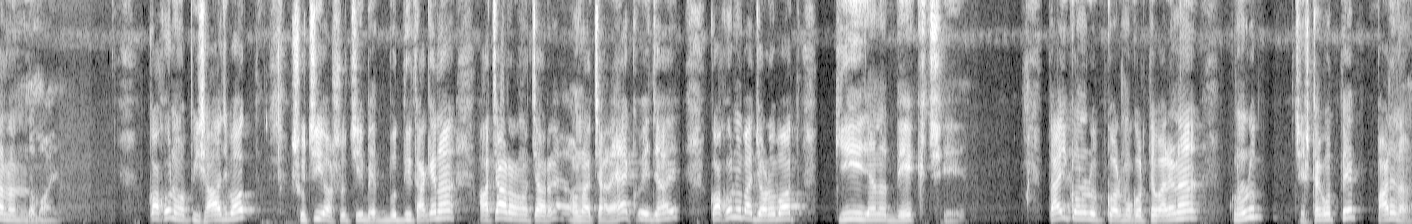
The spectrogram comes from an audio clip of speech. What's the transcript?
আনন্দময়। কখনো পিসাজবৎ সূচি অসুচি, বেদবুদ্ধি থাকে না আচার অনাচার অনাচার এক হয়ে যায়। কখনো বা জড়বৎ কি যেন দেখছে? তাই কোনোরূপ কর্ম করতে পারে না, কোনোরূপ চেষ্টা করতে পারে না।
